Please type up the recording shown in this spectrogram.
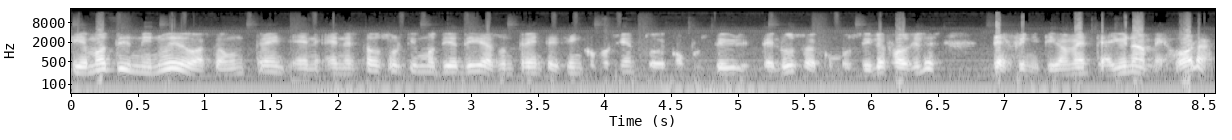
si hemos disminuido hasta un en, en estos últimos 10 días un 35% de combustible del uso de combustibles fósiles, definitivamente hay una mejora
